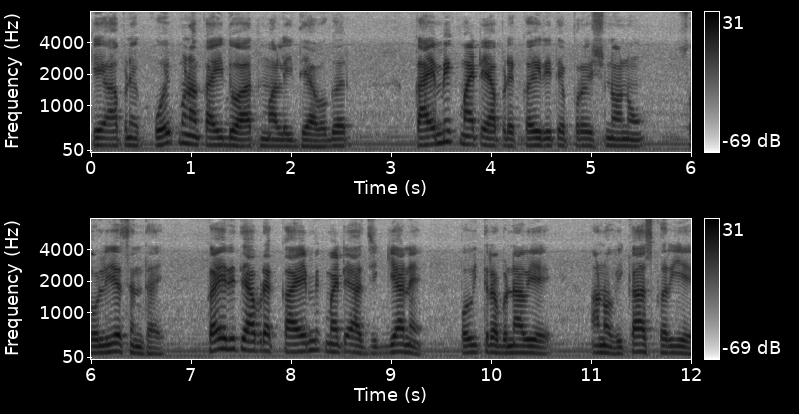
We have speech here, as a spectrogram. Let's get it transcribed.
કે આપણે કોઈ પણ કાયદો હાથમાં લીધા વગર કાયમિક માટે આપણે કઈ રીતે પ્રશ્નોનું સોલ્યુશન થાય, કઈ રીતે આપણે કાયમિક માટે આ જગ્યાને પવિત્ર બનાવીએ, આનો વિકાસ કરીએ,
